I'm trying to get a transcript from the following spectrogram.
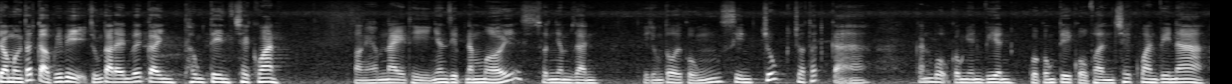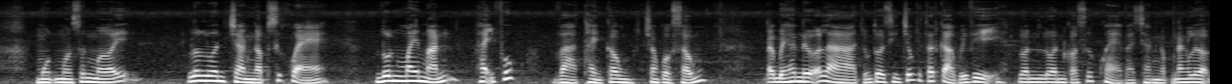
Chào mừng tất cả quý vị chúng ta đến với kênh Thông tin Check Quan Và ngày hôm nay thì nhân dịp năm mới Xuân Nhâm Dần thì chúng tôi cũng xin chúc cho tất cả cán bộ công nhân viên của công ty cổ phần Check Quan Vina một mùa xuân mới luôn luôn tràn ngập sức khỏe, luôn may mắn, hạnh phúc và thành công trong cuộc sống. Đặc biệt hơn nữa là chúng tôi xin chúc cho tất cả quý vị luôn luôn có sức khỏe và tràn ngập năng lượng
